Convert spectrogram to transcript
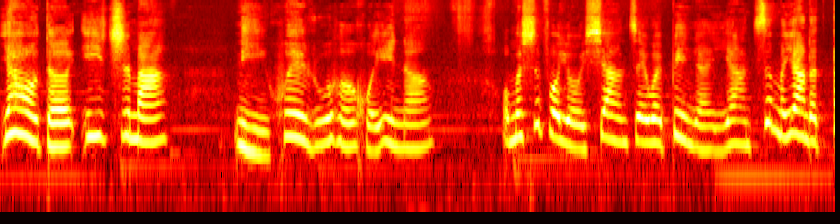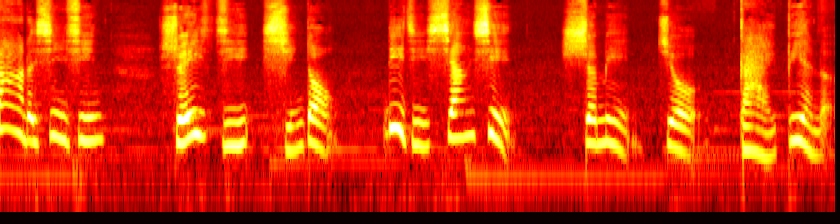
要得医治吗？你会如何回应呢？我们是否有像这位病人一样这么样的大的信心，随即行动，立即相信，生命就改变了？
